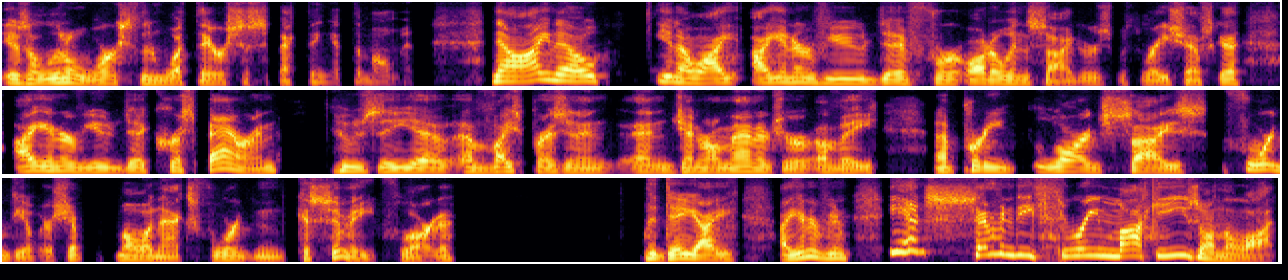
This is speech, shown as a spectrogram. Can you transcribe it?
is a little worse than what they're suspecting at the moment. Now i know you know, I I interviewed uh, for Auto Insiders with Ray Shefska. I interviewed uh, Chris Barron, who's the uh, vice president and general manager of a, a pretty large size Ford dealership, Mullinax Ford in Kissimmee, Florida. The day I I interviewed him, he had seventy three Mach E's on the lot.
